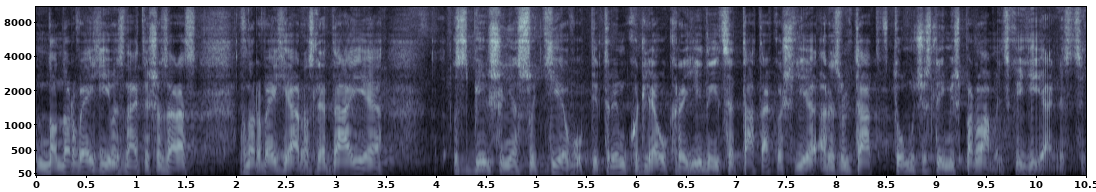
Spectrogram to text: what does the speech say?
Норвегії. Ви знаєте, що зараз в Норвегія розглядає збільшення суттєву підтримку для України, і це та також є результат, в тому числі і міжпарламентської діяльності.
